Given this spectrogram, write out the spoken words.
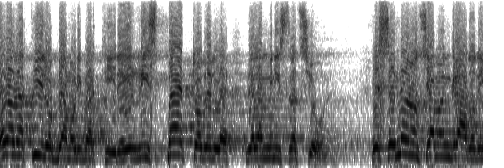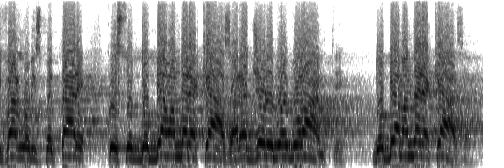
E allora da qui dobbiamo ripartire, il rispetto del, dell'amministrazione. E se noi non siamo in grado di farlo rispettare, questo, dobbiamo andare a casa, ha ragione poi Volante, dobbiamo andare a casa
